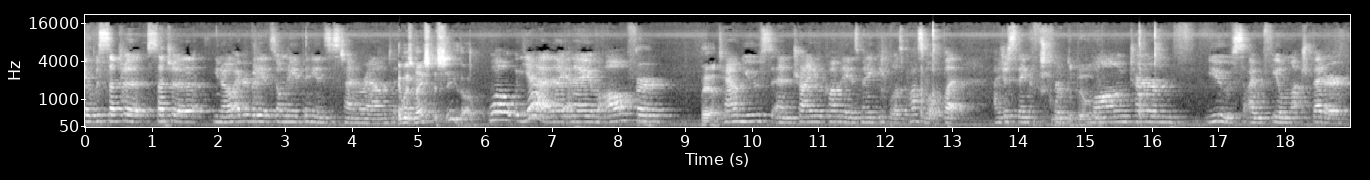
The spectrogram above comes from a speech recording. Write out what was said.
it was such a, such a, you know, everybody had so many opinions this time around. It was nice to see, though. Well, yeah, and I, and I am all for Yeah. town use and trying to accommodate as many people as possible, but I just think for Exclude the building. long-term use, I would feel much better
